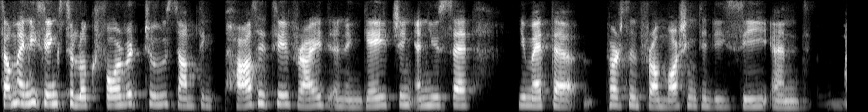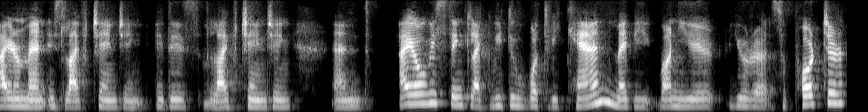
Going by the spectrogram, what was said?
So many things to look forward to, something positive, right, and engaging. And you said you met a person from Washington, D.C., and Ironman is life changing. It is mm. life changing. And I always think like we do what we can. Maybe one year you're a supporter,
